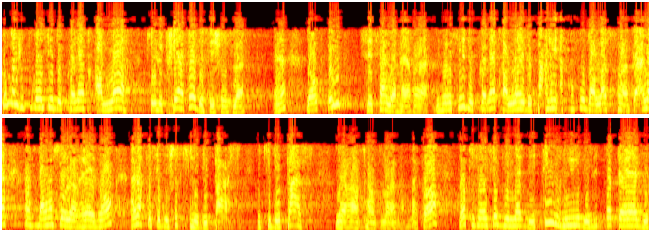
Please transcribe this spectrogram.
comment je pourrais essayer de connaître Allah qui est le créateur de ces choses là hein? Donc eux c'est ça leur erreur. Ils ont essayé de connaître Allah et de parler à propos d'Allah en se basant sur leur raison, alors que c'est des choses qui les dépassent et qui dépassent leur entendement, d'accord? Donc ils ont essayé de mettre des théories, des hypothèses, des,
